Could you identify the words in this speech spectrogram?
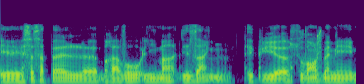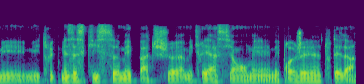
et ça s'appelle Bravo Lima Design. Et puis souvent je mets mes, trucs, mes esquisses, mes patchs, mes créations, mes, projets, tout est là.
